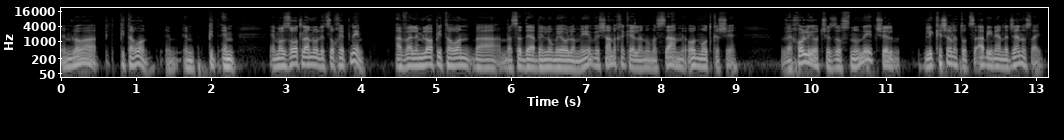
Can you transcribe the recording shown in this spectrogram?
הם לא הפתרון. הם, הם, הם, הם, הם עוזרות לנו לצורכי פנים, אבל הם לא הפתרון בשדה הבינלאומי העולמי, ושם מחכה לנו מסע מאוד מאוד קשה. ויכול להיות שזו סנונית של, בלי קשר לתוצאה בעניין הג'נוסייד,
